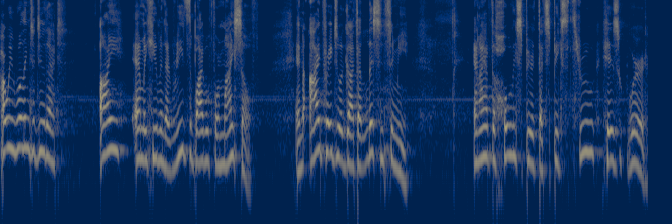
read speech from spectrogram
Are we willing to do that? I am a human that reads the Bible for myself. And I pray to a God that listens to me. And I have the Holy Spirit that speaks through His Word.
